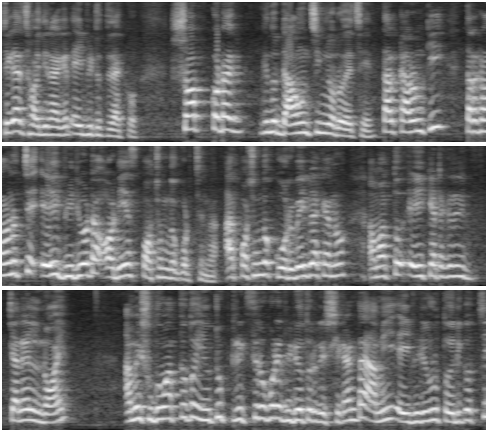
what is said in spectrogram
ঠিক আছে? ছয় দিন আগের এই ভিডিওতে দেখো। সব কটা কিন্তু ডাউন চিহ্ন রয়েছে। তার কারণ কি? তার কারণ হচ্ছে এই ভিডিওটা অডিয়েন্স পছন্দ করছে না। আর পছন্দ করবেই বা কেন? আমার তো এই ক্যাটাগরির চ্যানেল নয়। আমি শুধুমাত্র তো ইউটিউব ট্রিক্সের উপরে ভিডিও তৈরি করছি সেখানটায় আমি এই ভিডিওগুলো তৈরি করছি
